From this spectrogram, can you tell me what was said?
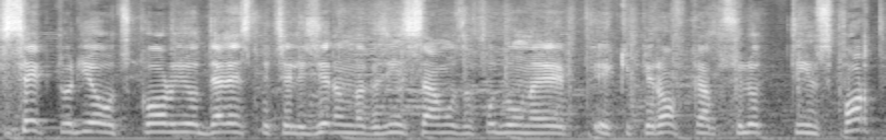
сектори. Отскоро и отделен специализиран магазин само за футболна екипировка Абсолют Тим Спорт.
